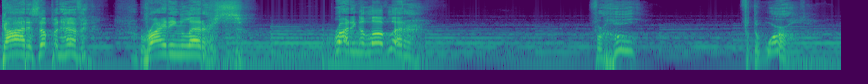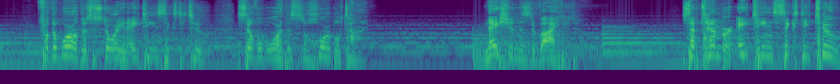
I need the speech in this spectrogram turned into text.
God is up in heaven writing letters, writing a love letter. For who? For the world. For the world. There's a story in 1862, Civil War. This is a horrible time. Nation is divided. September 1862,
